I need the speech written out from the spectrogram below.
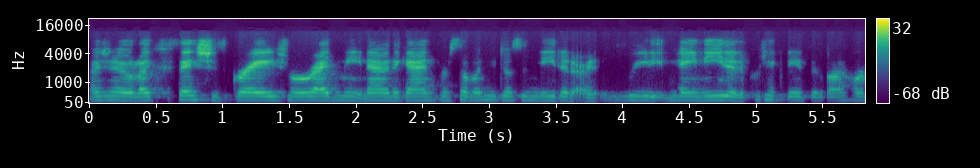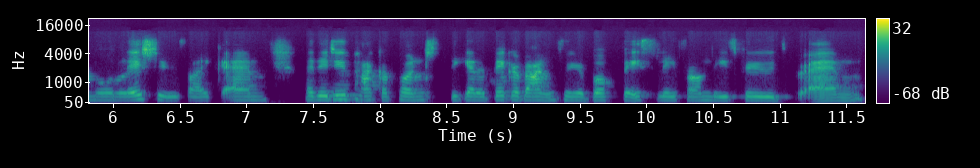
I don't know, like fish is great or red meat now and again for someone who doesn't need it or really may need it, particularly if they've got hormonal issues. Like um like they do pack a punch, they get a bigger bang for your buck basically from these foods um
